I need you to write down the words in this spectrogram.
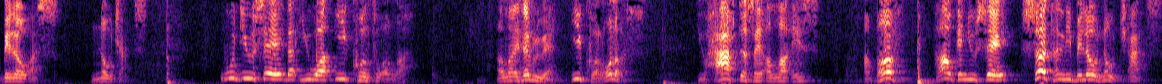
below us? No chance. Would you say that you are equal to Allah? Allah is everywhere, equal, all of us. You have to say Allah is above. How can you say certainly below? No chance.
